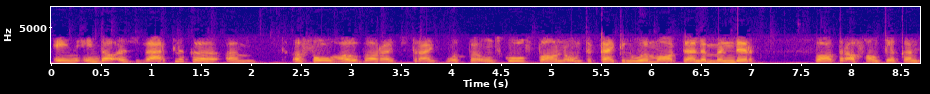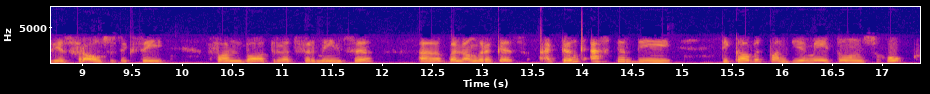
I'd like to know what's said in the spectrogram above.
En en daar is werklik 'n um 'n volhoubaarheidsdryf ook by ons golfbane om te kyk in hoe mate hulle minder waterafhanklik kan wees veral soos ek sê van water wat vir mense uh belangrik is. Ek dink egter die die COVID pandemie het ons hok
